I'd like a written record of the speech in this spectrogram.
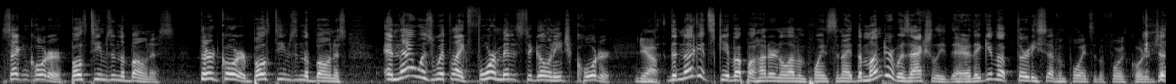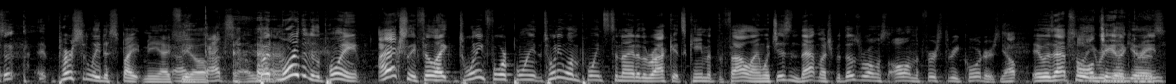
Second quarter, both teams in the bonus. Third quarter, both teams in the bonus. And that was with like four minutes to go in each quarter. Yeah. The Nuggets give up 111 points tonight. The Munder was actually there. They give up 37 points in the fourth quarter. Just personally, despite me, I feel. thought so, But more than to the point, I actually feel like 24 point, 21 points tonight of the Rockets came at the foul line, which isn't that much, but those were almost all in the first three quarters. Yep. It was absolutely All Jalen ridiculous. Green.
